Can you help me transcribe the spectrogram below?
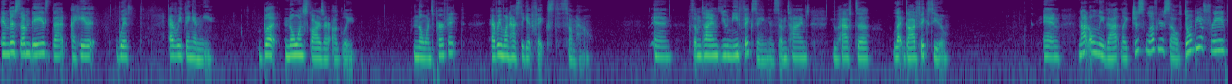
And there's some days that I hate it with everything in me. But no one's scars are ugly. No one's perfect. Everyone has to get fixed somehow. And sometimes you need fixing, and sometimes you have to let God fix you. And not only that, like just love yourself. Don't be afraid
